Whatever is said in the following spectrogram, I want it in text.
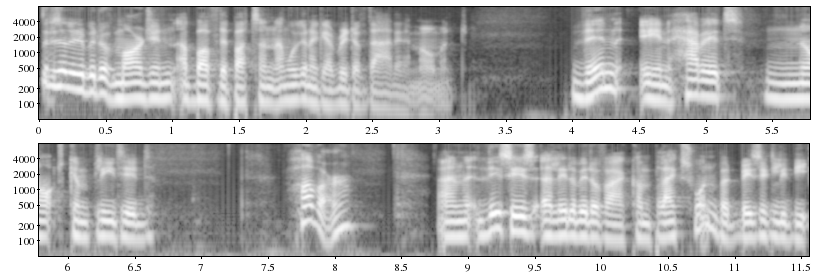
There is a little bit of margin above the button and we're going to get rid of that in a moment. Then in habit not completed hover, and this is a little bit of a complex one, but basically the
